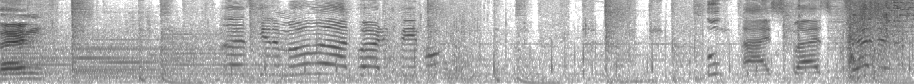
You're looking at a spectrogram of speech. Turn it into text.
thing. Let's get a move on, party people. Oop, I spy some treasure.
